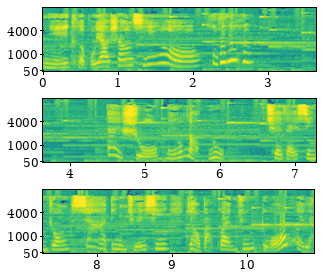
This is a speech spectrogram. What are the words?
你可不要伤心哦。” 鼠没有恼怒。却在心中下定决心要把冠军夺回来。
